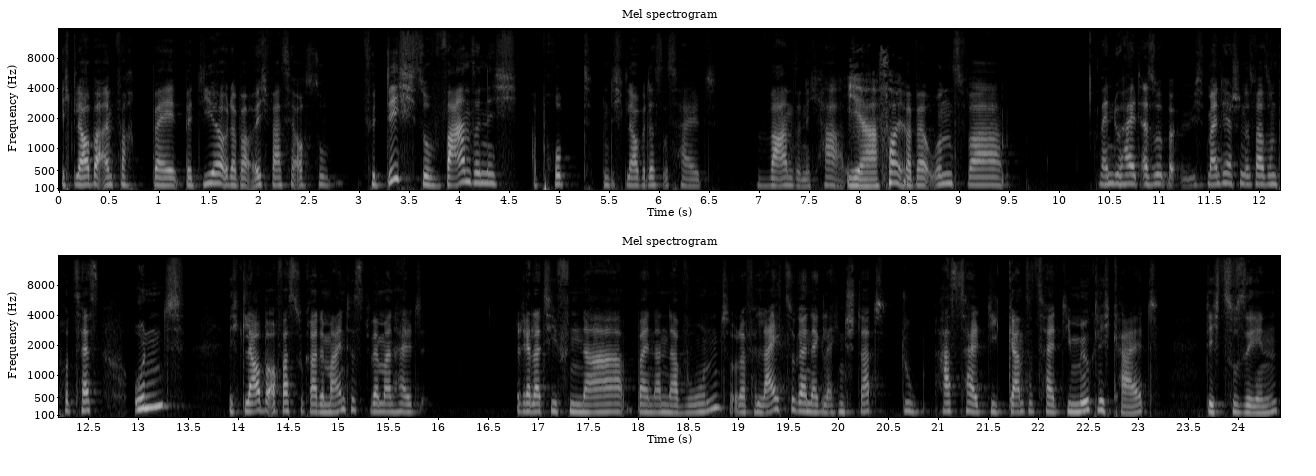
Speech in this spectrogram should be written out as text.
ich glaube einfach bei, bei dir oder bei euch war es ja auch so, für dich so wahnsinnig abrupt und ich glaube, das ist halt wahnsinnig hart. Ja, voll. Weil bei uns war, wenn du halt, also ich meinte ja schon, das war so ein Prozess und ich glaube auch, was du gerade meintest, wenn man halt relativ nah beieinander wohnt oder vielleicht sogar in der gleichen Stadt, du hast halt die ganze Zeit die Möglichkeit, dich zu sehen.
